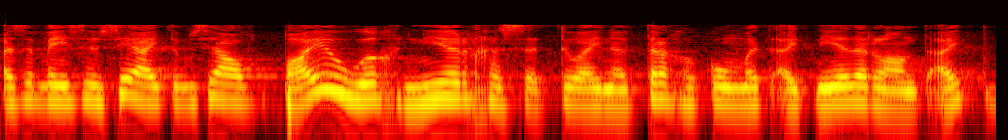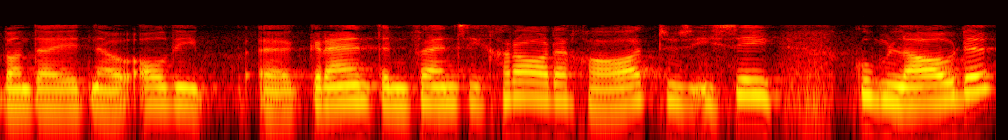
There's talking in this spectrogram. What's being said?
As 'n mens nou sê hy het homself baie hoog neergesit toe hy nou teruggekom het uit Nederland uit, want hy het nou al die uh, grand en fancy grade gehad, soos u sê, cum laude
